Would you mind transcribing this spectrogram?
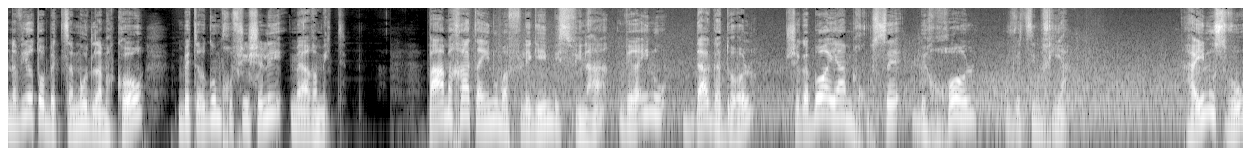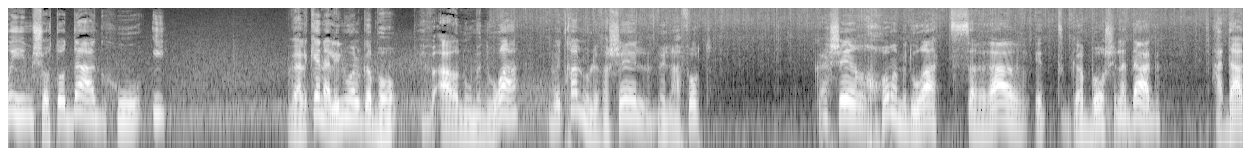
נביא אותו בצמוד למקור, בתרגום חופשי שלי מארמית. פעם אחת היינו מפליגים בספינה וראינו דג גדול שגבו היה מכוסה בחול ובצמחייה. היינו סבורים שאותו דג הוא אי. ועל כן עלינו על גבו, הבערנו מדורה והתחלנו לבשל ולאפות. כאשר חום המדורה צרב את גבו של הדג, הדג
